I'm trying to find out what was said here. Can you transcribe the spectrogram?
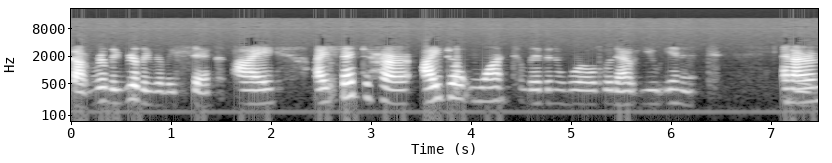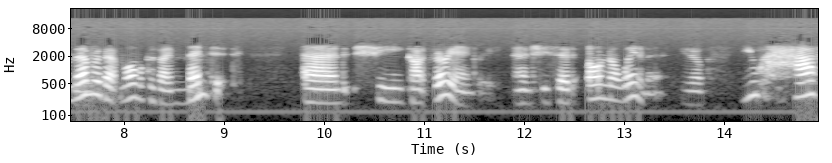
got really, really, really sick, I I said to her, I don't want to live in a world without you in it. And I remember that moment because I meant it. And she got very angry and she said, Oh no, wait a minute. You know, you have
